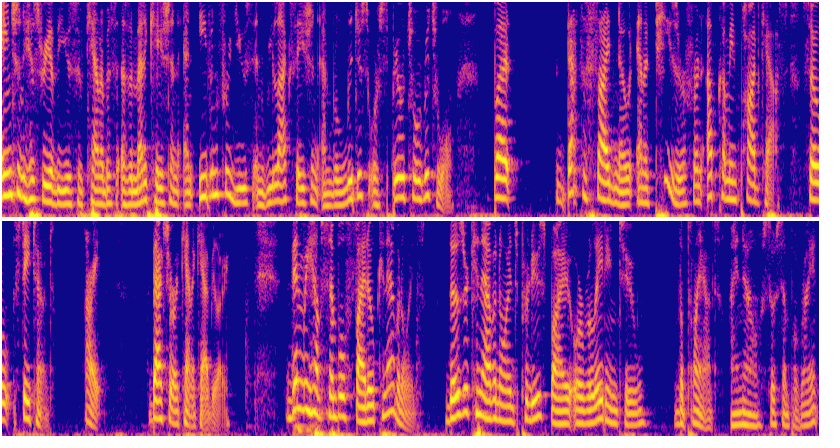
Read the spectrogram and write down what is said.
ancient history of the use of cannabis as a medication and even for use in relaxation and religious or spiritual ritual. But that's a side note and a teaser for an upcoming podcast, so stay tuned. All right, back to our cannabulary. Then we have simple phytocannabinoids. Those are cannabinoids produced by or relating to the plant. I know, so simple, right?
